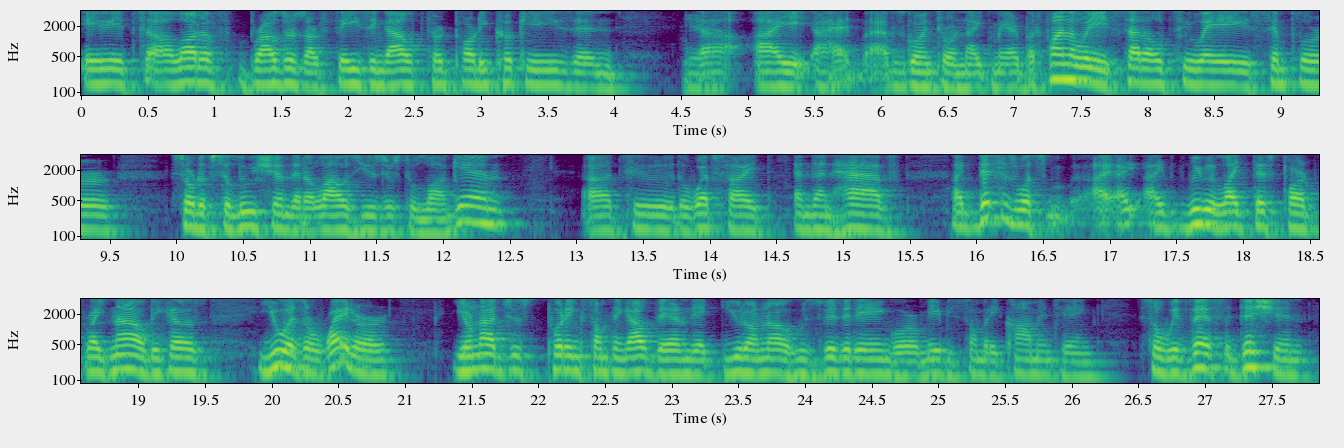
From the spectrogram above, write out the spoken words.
it's a lot of browsers are phasing out third party cookies, and Yeah. uh, I I had I was going through a nightmare, but finally settled to a simpler sort of solution that allows users to log in uh, to the website and then have like this is what's I, I I really like this part right now because you as a writer you're not just putting something out there and like you don't know who's visiting or maybe somebody commenting. So with this addition,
